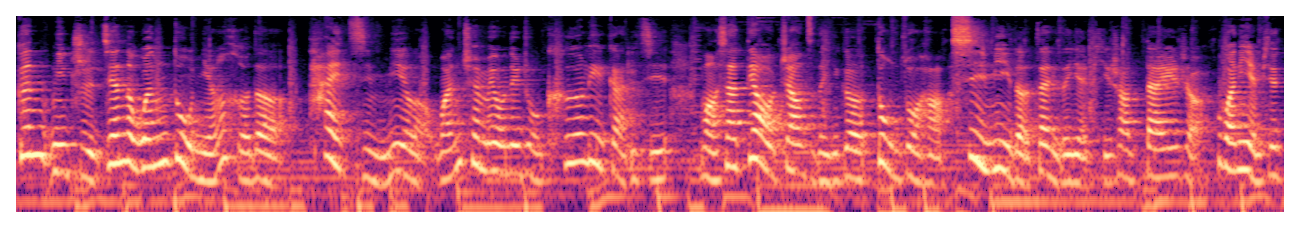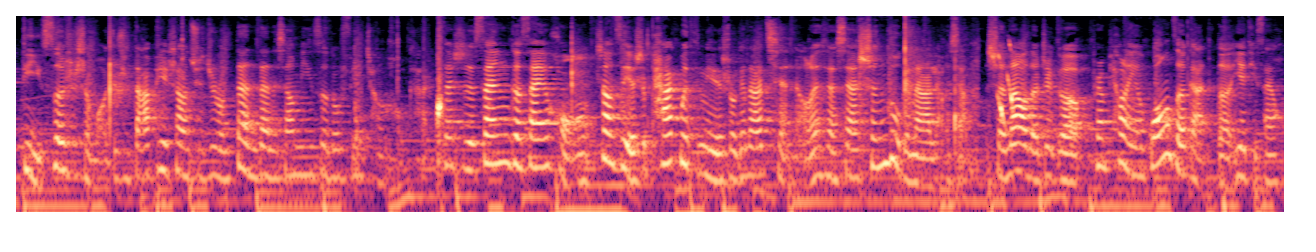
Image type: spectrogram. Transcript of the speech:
跟你指尖的温度粘合的太紧密了，完全没有那种颗粒感以及往下掉这样子的一个动作哈，细密的在你的眼皮上待着，不管你眼皮的底色是什么，就是搭配上去这种淡淡的香槟色都非常好看。再是三个腮红，上次也是 Pack with me 的时候跟大家浅聊了一下，现在深度跟大家聊一下 Chanel 的这个非常漂亮一个光泽感的液体腮红，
